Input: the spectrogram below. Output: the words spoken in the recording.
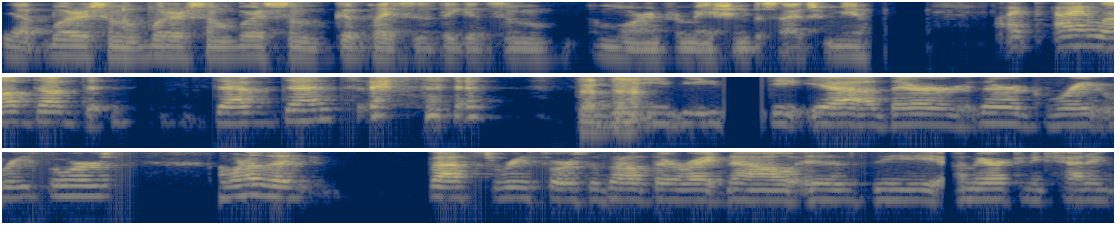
Yeah what are some what are some where's some good places to get some more information besides from you? I, I love dev, devdent D-E-V yeah, they're they're a great resource. One of the best resources out there right now is the American Academy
